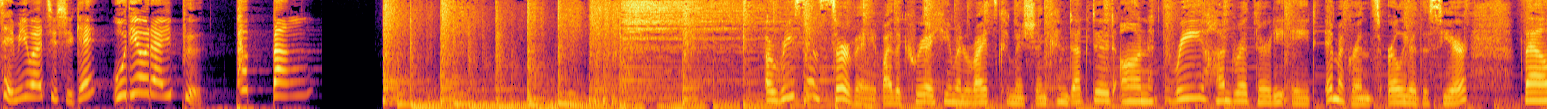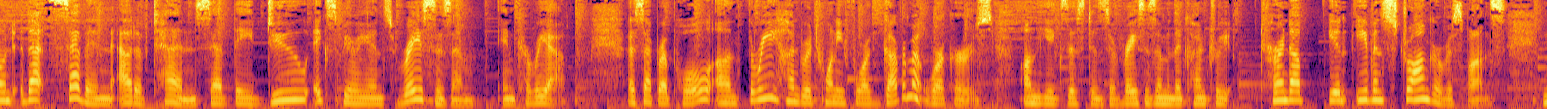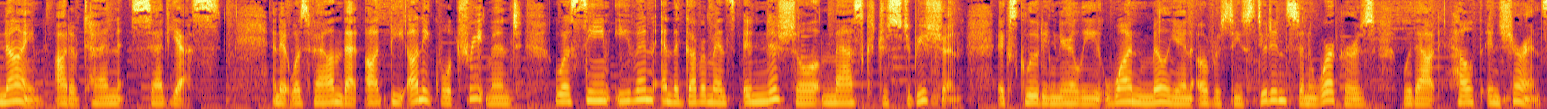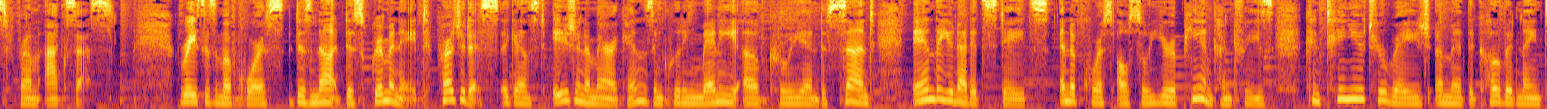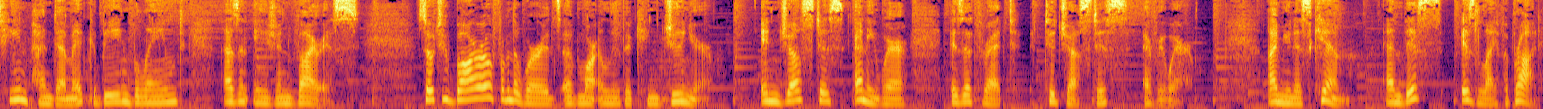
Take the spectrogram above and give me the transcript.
재미와 지식의 오디오 라이프 팝빵 A recent survey by the Korea Human Rights Commission conducted on 338 immigrants earlier this year found that 7 out of 10 said they do experience racism in Korea. A separate poll on 324 government workers on the existence of racism in the country turned up an even stronger response. 9 out of 10 said yes and it was found that uh, the unequal treatment was seen even in the government's initial mask distribution, excluding nearly 1 million overseas students and workers without health insurance from access. Racism, of course, does not discriminate. Prejudice against Asian Americans, including many of Korean descent in the United States and, of course, also European countries, continue to rage amid the COVID-19 pandemic being blamed as an Asian virus. So to borrow from the words of Martin Luther King Jr., injustice anywhere is a threat to justice everywhere. I'm Eunice Kim, and this is Life Abroad.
